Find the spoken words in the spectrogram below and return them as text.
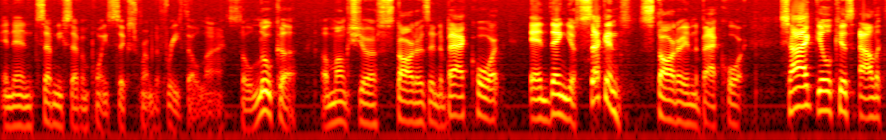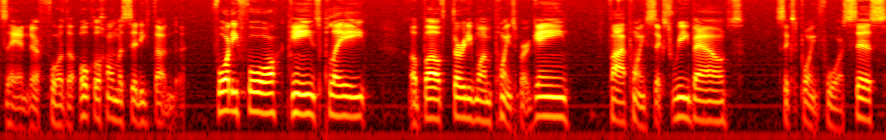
and then 77.6 from the free throw line. So Luka amongst your starters in the backcourt. And then your second starter in the backcourt, Shai Gilgeous Alexander for the Oklahoma City Thunder. 44 games played, above 31 points per game, 5.6 rebounds, 6.4 assists,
